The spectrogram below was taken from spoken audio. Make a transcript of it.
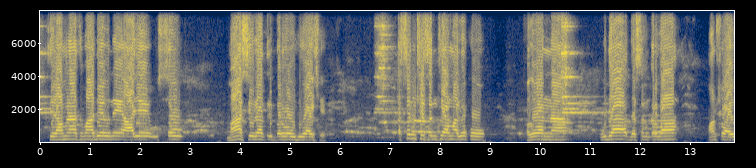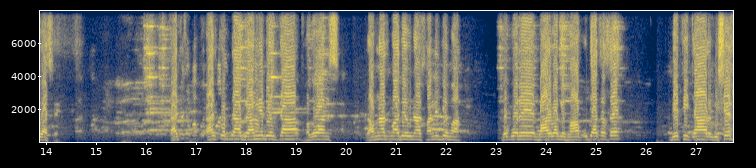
શ્રી રામનાથ મહાદેવને આજે ઉત્સવ મહાશિવરાત્રિ પર્વ ઉજવાય છે. અસંખ્ય સંખ્યામાં લોકો ભગવાનના પૂજા દર્શન કરવા માણસો આવ્યા છે. રાજકોટના ગ્રામ્ય દેવતા ભગવાન રામનાથ મહાદેવના સાનિધ્યમાં બપોરે બાર વાગે મહાપૂજા થશે. બેથી ચાર વિશેષ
